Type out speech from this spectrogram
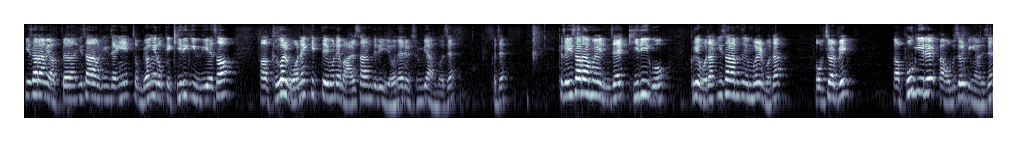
이 사람이 어떤 이 사람을 굉장히 좀 명예롭게 기리기 위해서 어, 그걸 원했기 때문에 마을 사람들이 연애를 준비한 거지. 그제? 그래서 이 사람을 이제 기리고 그리고 뭐다? 이 사람들을 뭐다? Observing 어, 보기를 아 observing이 아니지?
